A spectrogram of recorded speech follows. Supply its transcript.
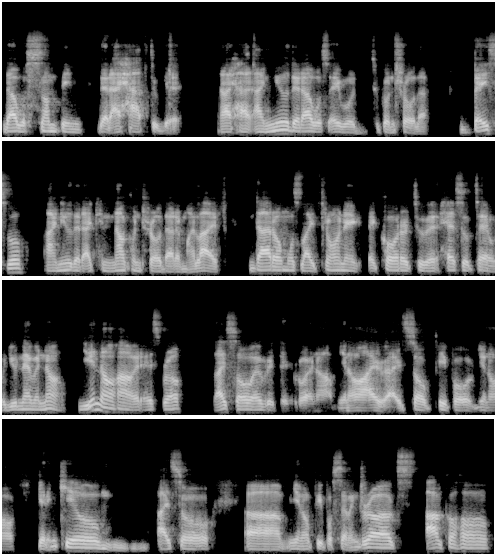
That was something that I had to get. I had I knew that I was able to control that. Baseball, I knew that I cannot control that in my life that almost like throwing a, a quarter to the head tail. You never know. You know how it is, bro. I saw everything growing up. You know, I, I saw people, you know, getting killed. I saw, um, you know, people selling drugs, alcohol,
